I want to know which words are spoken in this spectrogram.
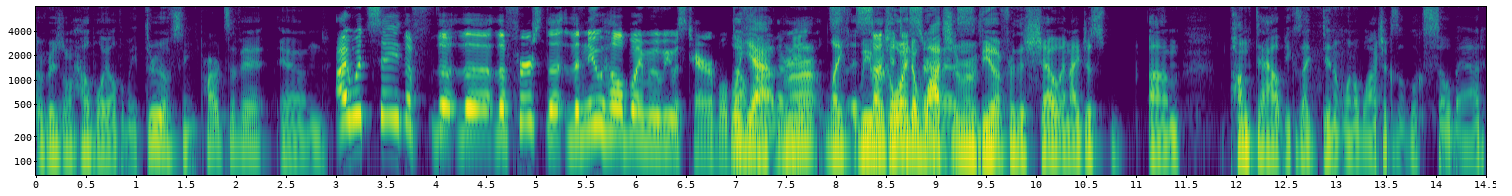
original Hellboy all the way through. I've seen parts of it and I would say the the the the first the the new Hellboy movie was terrible. well Don't yeah, bother. It's- like it's we were going to watch and review it for the show and I just um punked out because I didn't want to watch it because it looked so bad.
